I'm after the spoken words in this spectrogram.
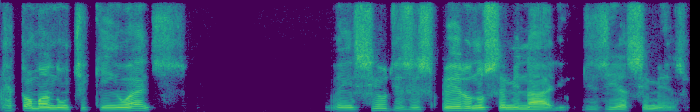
retomando um tiquinho antes, venci o desespero no seminário, dizia a si mesmo.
